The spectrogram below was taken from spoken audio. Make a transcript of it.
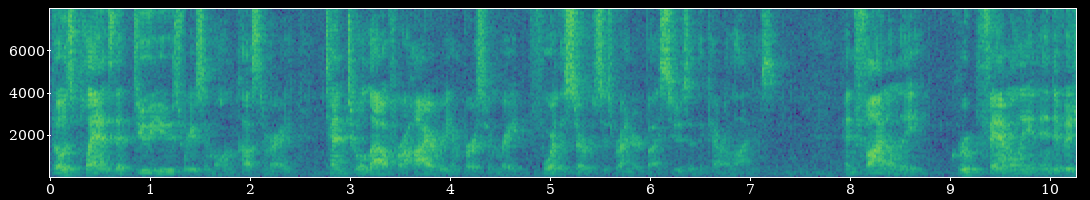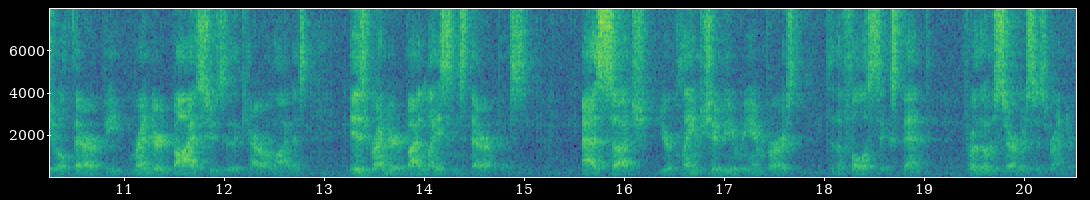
Those plans that do use reasonable and customary tend to allow for a higher reimbursement rate for the services rendered by SUWS of the Carolinas. And finally, group family and individual therapy rendered by SUWS of the Carolinas is rendered by licensed therapists. As such, your claim should be reimbursed to the fullest extent for those services rendered.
